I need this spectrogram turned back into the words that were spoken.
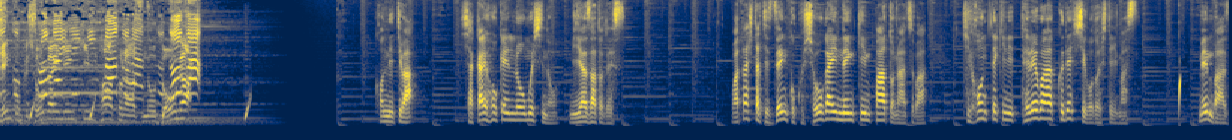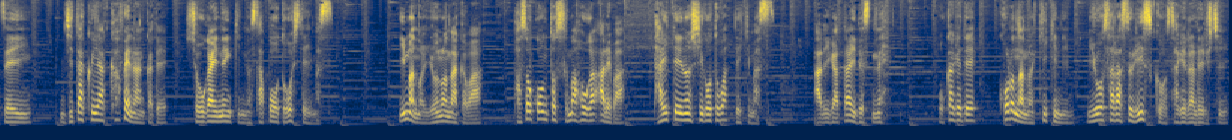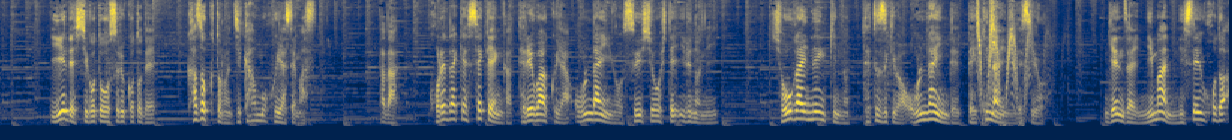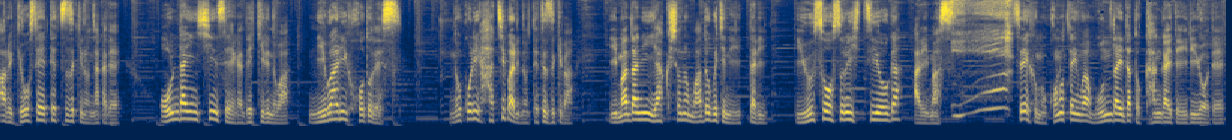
全国障害年金パートナーズの動画。こんにちは。社会保険労務士の宮里です。私たち全国障害年金パートナーズは基本的にテレワークで仕事しています。メンバー全員自宅やカフェなんかで障害年金のサポートをしています。今の世の中はパソコンとスマホがあれば大抵の仕事はできます。ありがたいですね。おかげでコロナの危機に身をさらすリスクを下げられるし家で仕事をすることで家族との時間も増やせます。ただこれだけ世間がテレワークやオンラインを推奨しているのに障害年金の手続きはオンラインでできないんですよ。現在2万2000ほどある行政手続きの中でオンライン申請ができるのは2割ほどです。残り8割の手続きは未だに役所の窓口に行ったり郵送する必要があります、えー、政府もこの点は問題だと考えているようで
